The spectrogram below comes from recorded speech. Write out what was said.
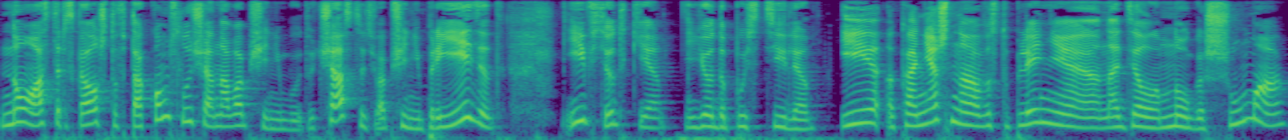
но Астрид сказала, что в таком случае она вообще не будет участвовать, вообще не приедет, и все-таки ее допустили. И, конечно, выступление наделало много шума,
